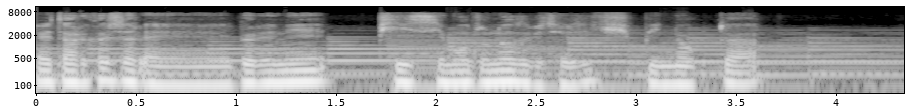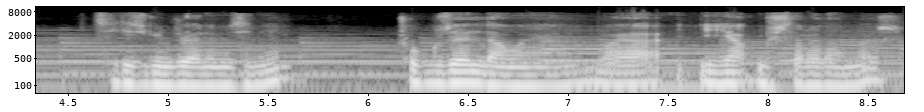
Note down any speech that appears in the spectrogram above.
Evet arkadaşlar eee Granny PC modunda da bitirdik. 1.8 güncellemesini. Çok güzeldi ama ya. Bayağı iyi yapmışlar adamlar.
